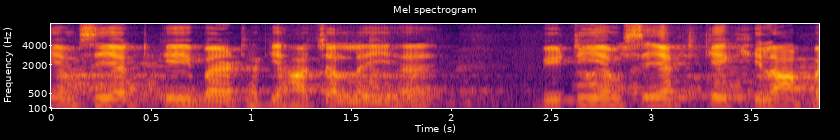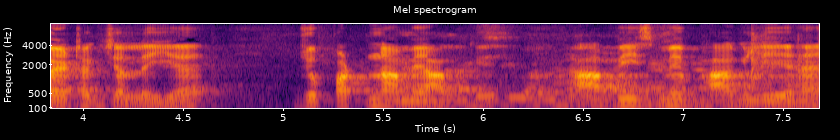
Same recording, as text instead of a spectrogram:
बीटीएमसी एक्ट की बैठक यहाँ चल रही है। बीटीएमसी एक्ट के खिलाफ बैठक चल रही है जो पटना में आपके। आप भी इसमें भाग लिए हैं।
